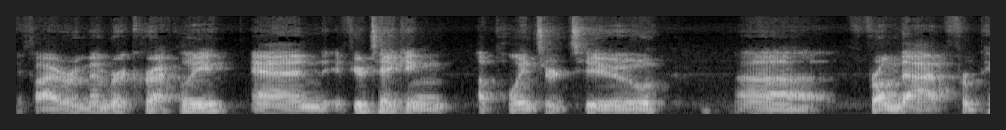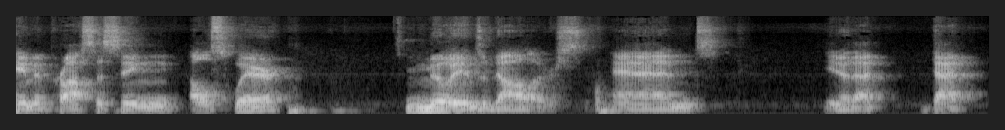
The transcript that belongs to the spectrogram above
if I remember correctly. And if you're taking a point or two uh, from that for payment processing elsewhere, it's millions of dollars. And you know that that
